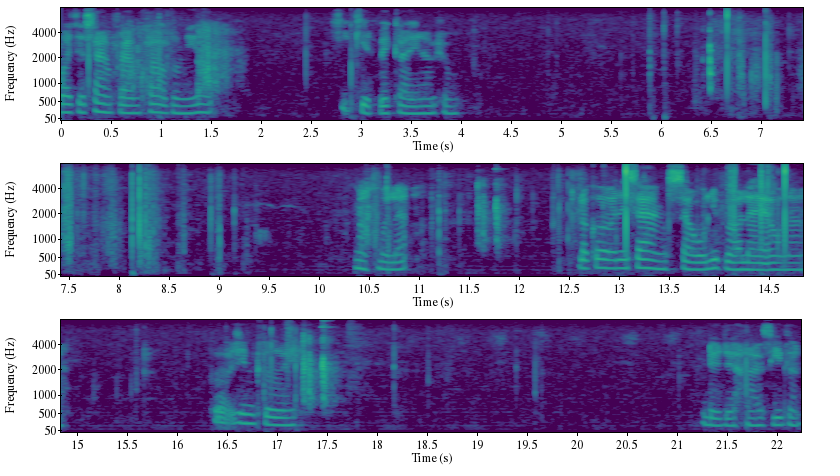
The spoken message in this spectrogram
ว่าจะสร้างฟาร์มข้าวตรงนี้ขี้เกียจไปไกลนะผู้ชมมาหมดแล้ว แล้วก็ได้สร้างเสาเรียบร้อยแล้วนะ ก็เช่นเคย เดี๋ยวจะหาซีกัน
